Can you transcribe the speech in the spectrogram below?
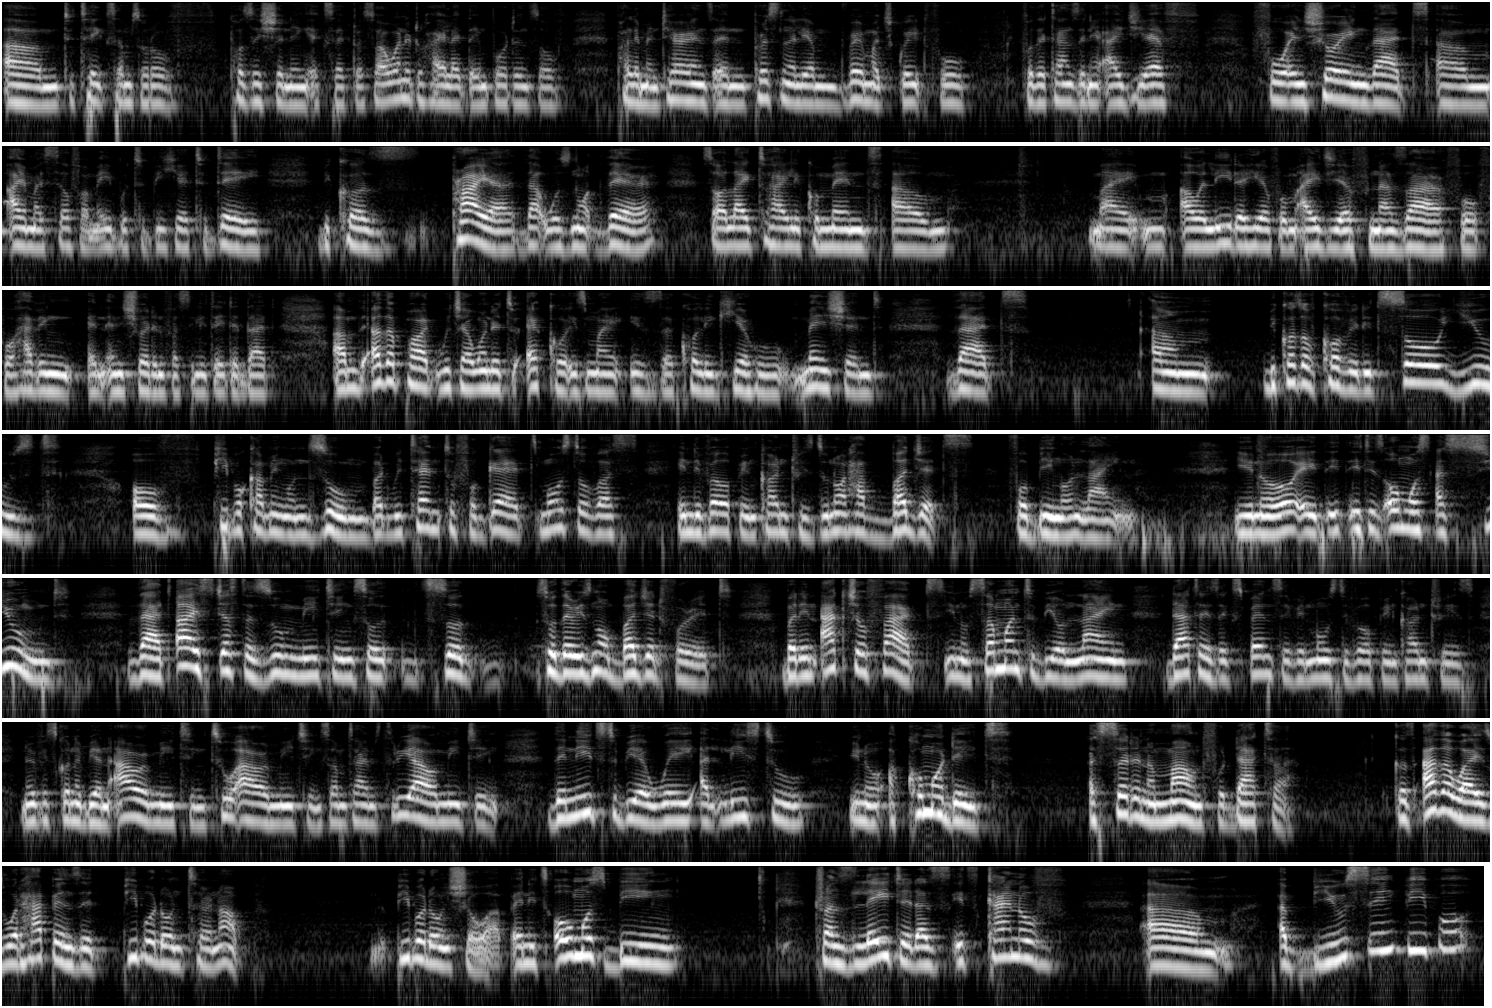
um, to take some sort of positioning, etc. So I wanted to highlight the importance of parliamentarians, and personally, I'm very much grateful for the Tanzania IGF for ensuring that um, I myself am able to be here today, because prior that was not there. So I'd like to highly commend um, my our leader here from IGF, Nazar, for, for having and ensured and facilitated that. Um, the other part which I wanted to echo is my is a colleague here who mentioned that um, because of COVID, it's so used of people coming on Zoom, but we tend to forget most of us in developing countries do not have budgets for being online. You know, it, it, it is almost assumed that ah, it's just a Zoom meeting, so so so there is no budget for it. But in actual fact, you know, someone to be online, data is expensive in most developing countries. You know, if it's going to be an hour meeting, two-hour meeting, sometimes three-hour meeting, there needs to be a way at least to, you know, accommodate a certain amount for data. Because otherwise, what happens is people don't turn up, people don't show up, and it's almost being translated as it's kind of um, abusing people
